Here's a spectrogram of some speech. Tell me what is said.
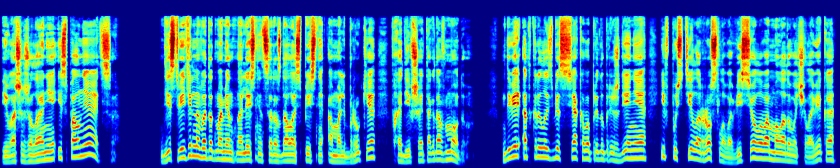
и ваше желание исполняется. Действительно, в этот момент на лестнице раздалась песня о Мальбруке, входившая тогда в моду. Дверь открылась без всякого предупреждения и впустила рослого, веселого молодого человека,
